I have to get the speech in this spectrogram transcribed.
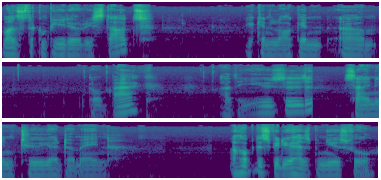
Once the computer restarts you can log in um, go back other users sign into your domain. I hope this video has been useful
